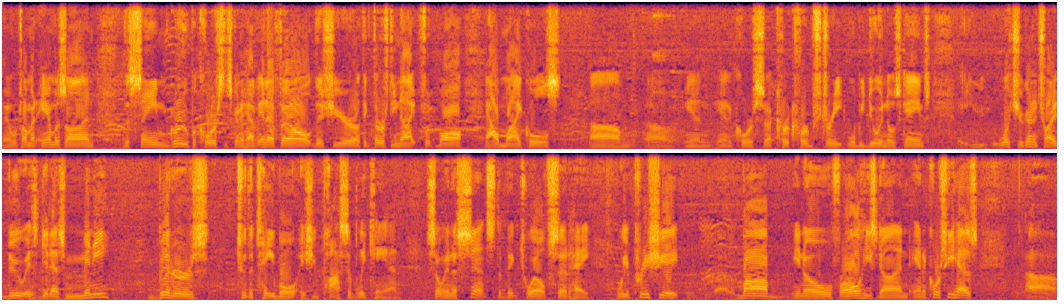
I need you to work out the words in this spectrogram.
And we're talking about Amazon, the same group, of course, that's going to have NFL this year. I think Thursday night football, Al Michaels, um, uh, and, and of course, uh, Kirk Herbstreit will be doing those games. What you're going to try to do is get as many bidders to the table as you possibly can. So, in a sense, the Big 12 said, hey, we appreciate Bob, you know, for all he's done. And of course, he has. Uh,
